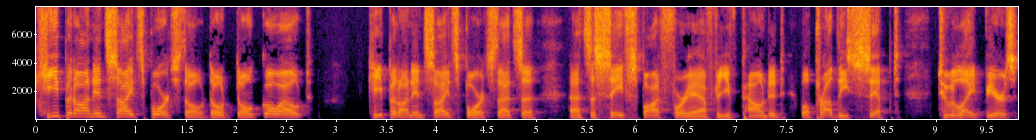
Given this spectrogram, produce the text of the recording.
keep it on Inside Sports, though. Don't don't go out. Keep it on Inside Sports. That's a that's a safe spot for you after you've pounded, well, probably sipped two light beers.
